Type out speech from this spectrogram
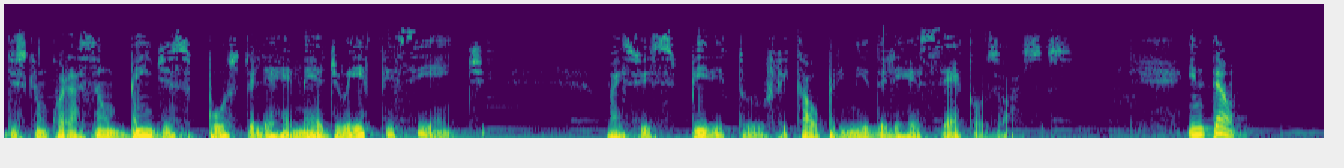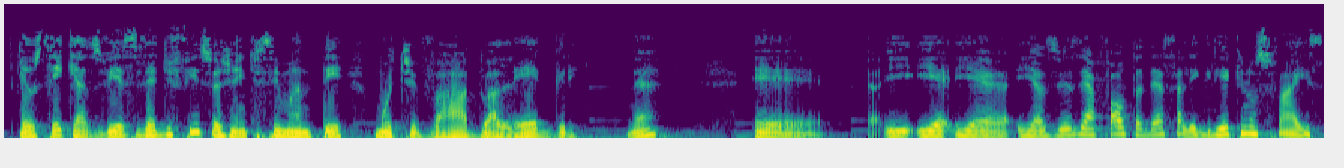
diz que um coração bem disposto, ele é remédio eficiente. Mas se o espírito ficar oprimido, ele resseca os ossos. Então, eu sei que às vezes é difícil a gente se manter motivado, alegre, né? É, e, e, é, e, é, e às vezes é a falta dessa alegria que nos faz,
